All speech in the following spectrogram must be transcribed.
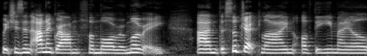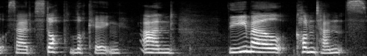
which is an anagram for Maura Murray. And the subject line of the email said, Stop looking. And the email contents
